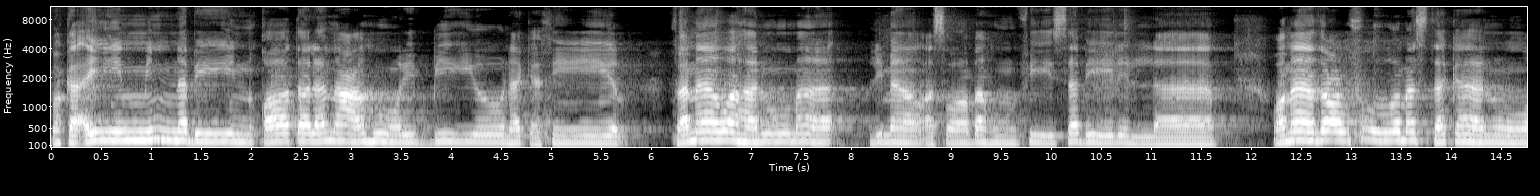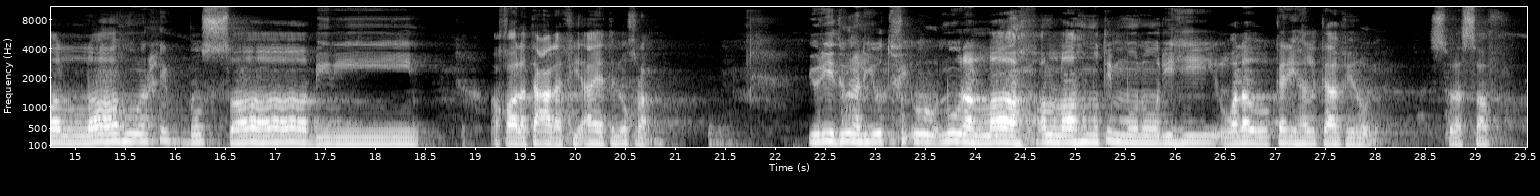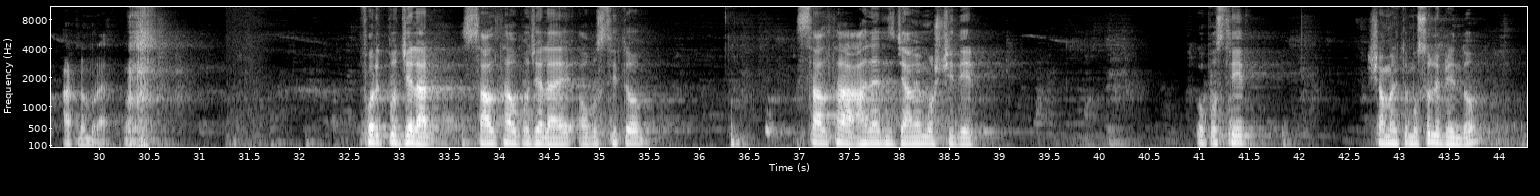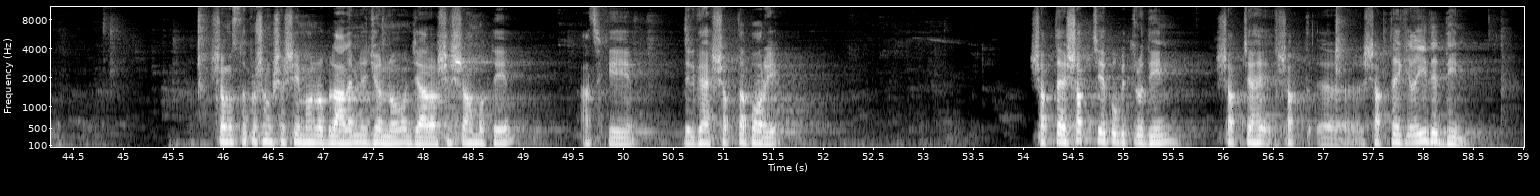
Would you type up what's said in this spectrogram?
وكأي من نبي قاتل معه ربيون كثير فما وهنوا ما لما أصابهم في سبيل الله وما ضعفوا وما استكانوا والله يحب الصابرين وقال تعالى في آية أخرى يريدون ليطفئوا نور الله والله متم نوره ولو كره الكافرون সূরা সফ আট নম্বর আয়াত। ফরিদপুর জেলার সালথা উপজেলায় অবস্থিত সালথা আহলাদিস জামে মসজিদের উপস্থিত সম্মানিত মুসল্লিবৃন্দ। সমস্ত প্রশংসা সেই মহানবুল্লা আলমিনের জন্য, যার অশেষ রহমতে আজকে দীর্ঘ এক সপ্তাহ পরে সপ্তাহের সবচেয়ে পবিত্র দিন, সপ্তাহে, সপ্ত- সাপ্তাহিক ঈদের দিন,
